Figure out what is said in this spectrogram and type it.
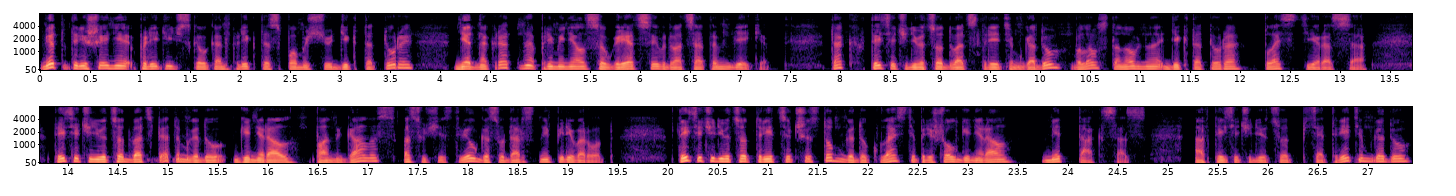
Метод решения политического конфликта с помощью диктатуры неоднократно применялся в Греции в XX веке. Так, в 1923 году была установлена диктатура Пластироса. В 1925 году генерал Пангалос осуществил государственный переворот. В 1936 году к власти пришел генерал Метаксас, а в 1953 году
